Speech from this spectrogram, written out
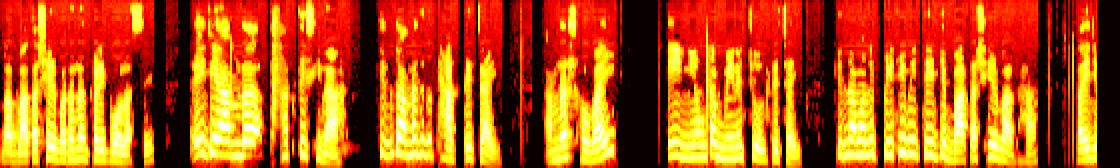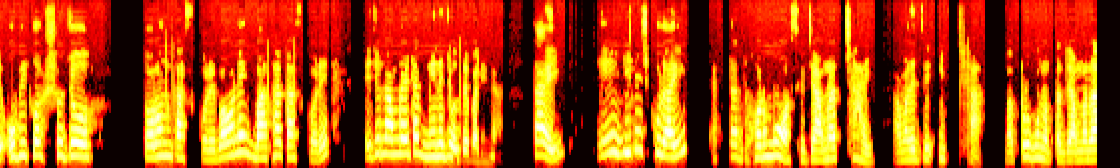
বা বাতাসের বাধাদানকারী বল আছে, এই যে আমরা থাকতেছি না, কিন্তু আমরা কিন্তু থাকতে চাই। আমরা সবাই এই নিয়মটা মেনে চলতে চাই। কিন্তু আমাদের পৃথিবীতে যে বাতাসের বাধা বা এই যে অভিকর্ষজ ত্বরণ কাজ করে বা অনেক বাধা কাজ করে, এই জন্য আমরা এটা মেনে চলতে পারি না। তাই এই জিনিসগুলাই একটা ধর্ম আছে যে আমরা চাই, আমাদের যে ইচ্ছা বা প্রবণতা যে আমরা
